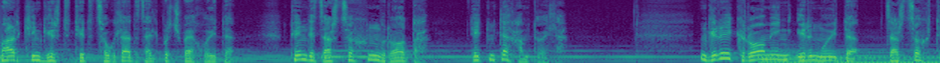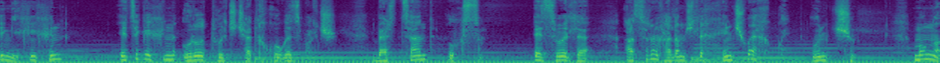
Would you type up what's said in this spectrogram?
Маркийн герт тэд цуглаад залбирч байх үед тэнд зарц охин Рода тэдэнтэй хамт байлаа. Грек Ромын эрен үед зарц охтын ихэнх нь эцэг их нь өрөө төлж чадахгүйгээс болж барьцаанд өгсөн. Эсвэл асран халамжлах хинч байхгүй. Үнчин мөн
